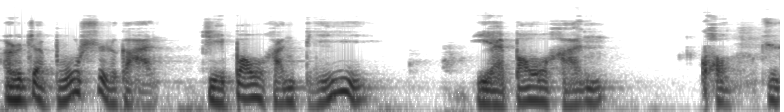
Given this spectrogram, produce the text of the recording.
而这不适感既包含敌意，也包含恐惧。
